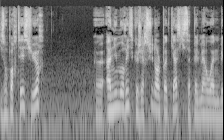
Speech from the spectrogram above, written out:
Ils ont porté sur euh, un humoriste que j'ai reçu dans le podcast qui s'appelle Merwan B.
